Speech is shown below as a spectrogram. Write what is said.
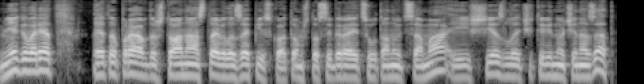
«Мне говорят, это правда, что она оставила записку о том, что собирается утонуть сама и исчезла четыре ночи назад,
